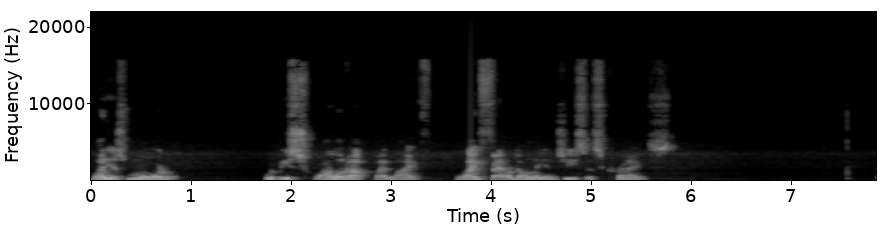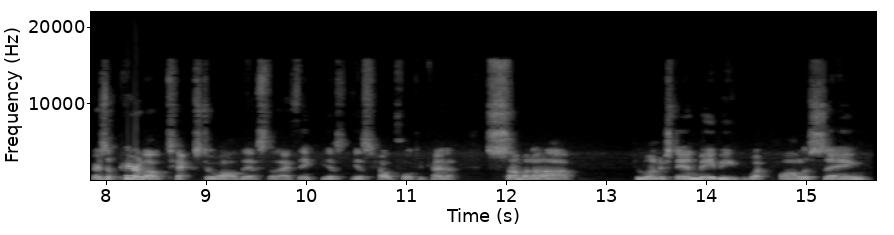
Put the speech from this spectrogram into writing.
what is mortal would be swallowed up by life life found only in Jesus Christ. There's a parallel text to all this that I think is, is helpful to kind of sum it up to understand maybe what Paul is saying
